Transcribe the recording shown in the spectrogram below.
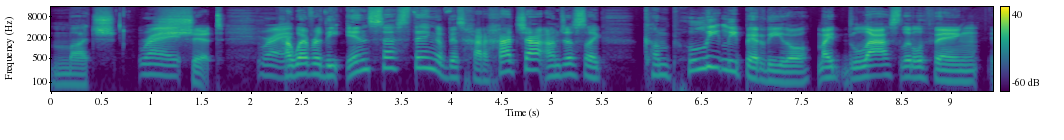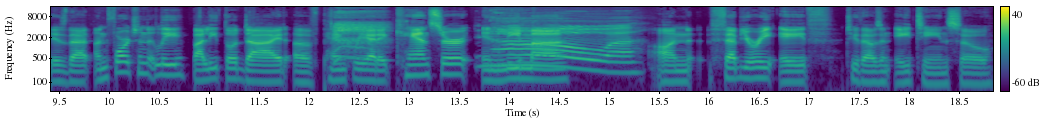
much right. shit. right. However, the incest thing of this jarjacha, I'm just like completely perdido. My last little thing is that unfortunately, Palito died of pancreatic cancer in Lima on February 8th, 2018. So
